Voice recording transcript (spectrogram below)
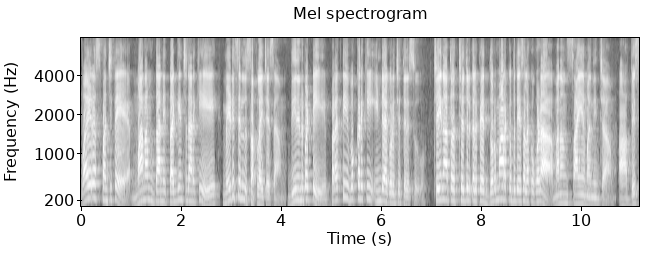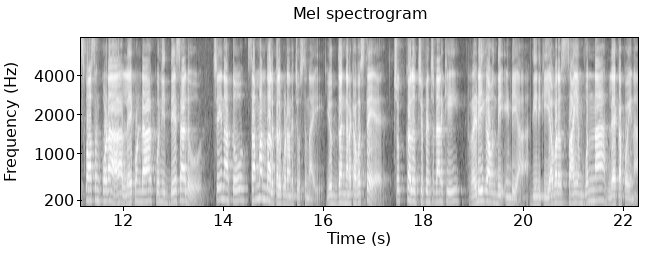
వైరస్ పంచితే మనం దాన్ని తగ్గించడానికి మెడిసిన్లు సప్లై చేశాం. దీనిని బట్టి ప్రతి ఒక్కరికి ఇండియా గురించి తెలుసు. చైనాతో చేతులు కలిపే దుర్మార్గపు దేశాలకు కూడా మనం సాయం అందించాం. ఆ విశ్వాసం కూడా లేకుండా కొన్ని దేశాలు చైనాతో సంబంధాలు కలుపుకోవడానికి చూస్తున్నాయి. యుద్ధం గనక వస్తే చుక్కలు చూపించడానికి రెడీగా ఉంది ఇండియా. దీనికి ఎవరు సాయం ఉన్నా లేకపోయినా.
